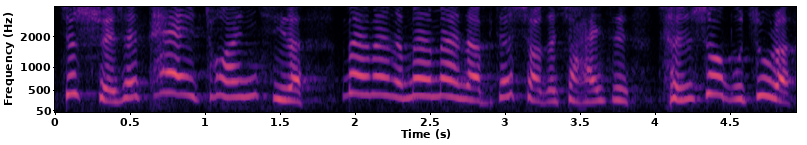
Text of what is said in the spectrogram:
就水实在太湍急了，慢慢的、慢慢的，比较小的小孩子承受不住了，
